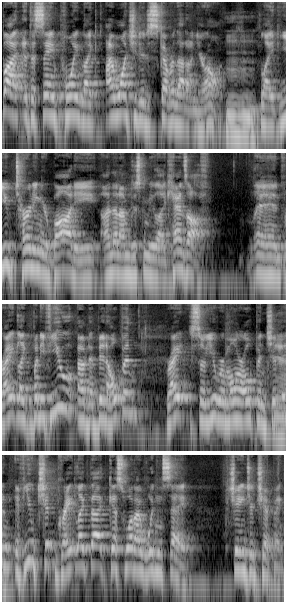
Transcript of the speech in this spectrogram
But at the same point, like I want you to discover that on your own. Mm-hmm. Like you turning your body, and then I'm just gonna be like hands off, and right. Like, but if you have been open, right? So you were more open chipping. Yeah. If you chip great like that, guess what? I wouldn't say change your chipping.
